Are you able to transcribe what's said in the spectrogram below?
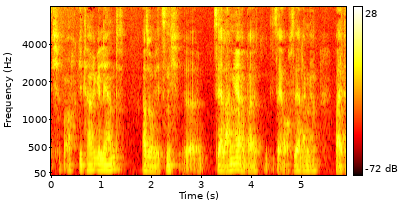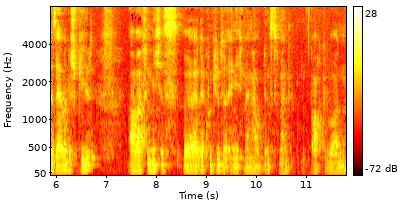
ich habe auch Gitarre gelernt, also jetzt nicht äh, sehr lange, aber sehr, auch sehr lange weiter selber gespielt. Aber für mich ist äh, der Computer eigentlich mein Hauptinstrument auch geworden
